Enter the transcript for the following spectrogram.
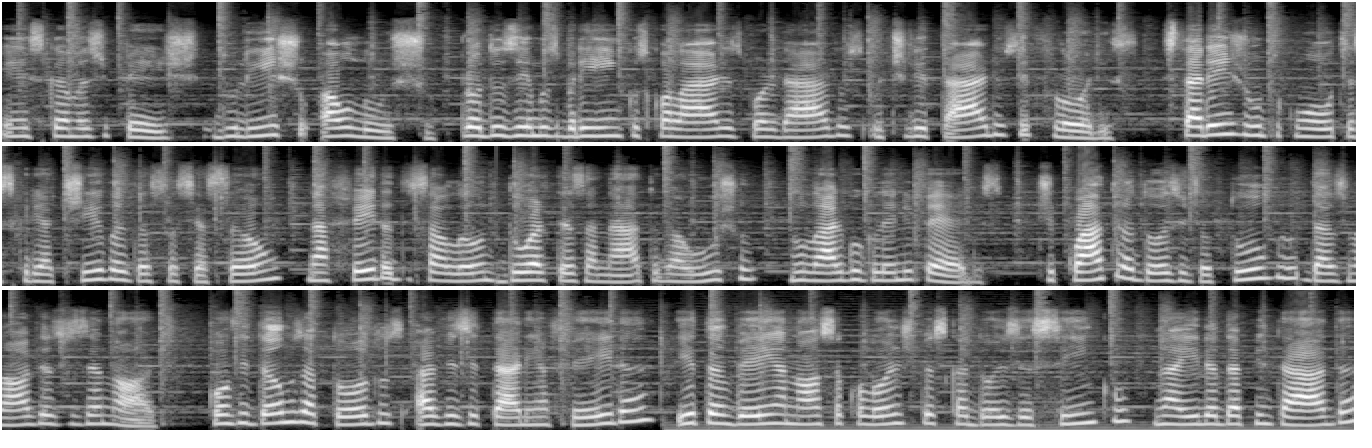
em escamas de peixe, do lixo ao luxo. Produzimos brincos, colares, bordados, utilitários e flores. Estarei junto com outras criativas da associação na Feira do Salão do Artesanato Gaúcho, no Largo Glênio Pérez, de 4 a 12 de outubro, das 9 às 19. Convidamos a todos a visitarem a feira e também a nossa colônia de pescadores E5 na Ilha da Pintada,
